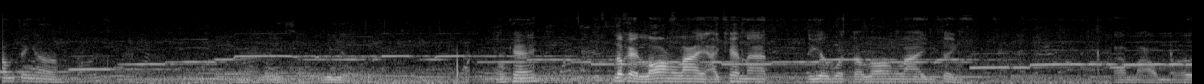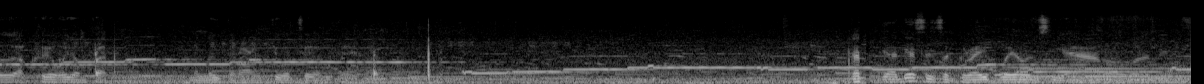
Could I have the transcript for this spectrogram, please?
Something else. Uh, it's a wheel. Okay? Look at long line. I cannot deal with the long line thing. I'm out aquarium, but មនុស្សបរងជួតច្រើនទេ That, yeah, this is a great whale in Seattle. And it's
